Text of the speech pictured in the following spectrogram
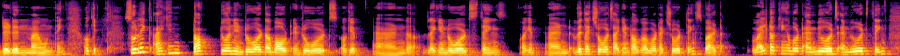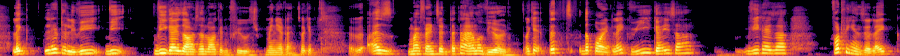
did in my own thing. Okay. So like i can talk to an introvert about introverts okay and uh, like introverts things okay and with extroverts i can talk about extrovert things but while talking about ambiverts ambivert thing like literally we we we guys ourselves are confused many a times okay. As my friend said that i am a weird okay. That's the point. Like we guys are we guys are what we can say like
